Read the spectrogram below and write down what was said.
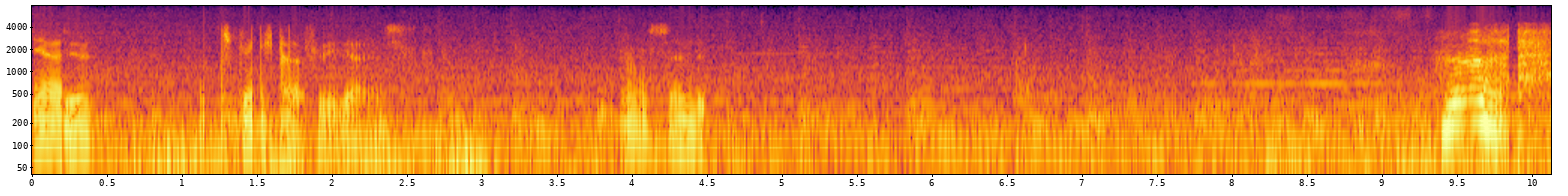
Yeah, dude. I'll screenshot it for you guys. I'll send it.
